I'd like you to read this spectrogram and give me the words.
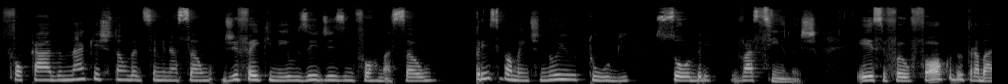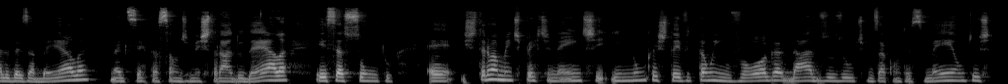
focado na questão da disseminação de fake news e desinformação, principalmente no YouTube, sobre vacinas. Esse foi o foco do trabalho da Isabela, na dissertação de mestrado dela. Esse assunto é extremamente pertinente e nunca esteve tão em voga, dados os últimos acontecimentos,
